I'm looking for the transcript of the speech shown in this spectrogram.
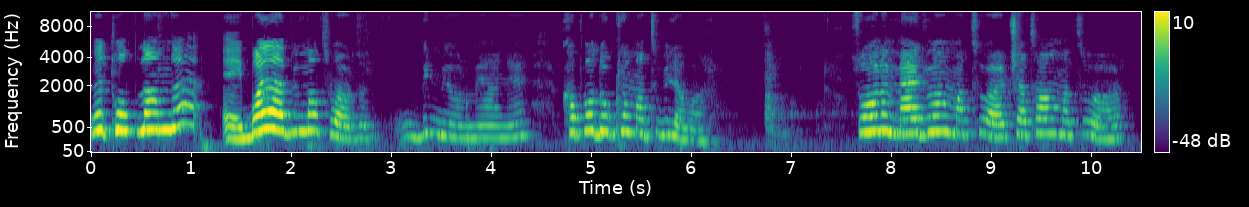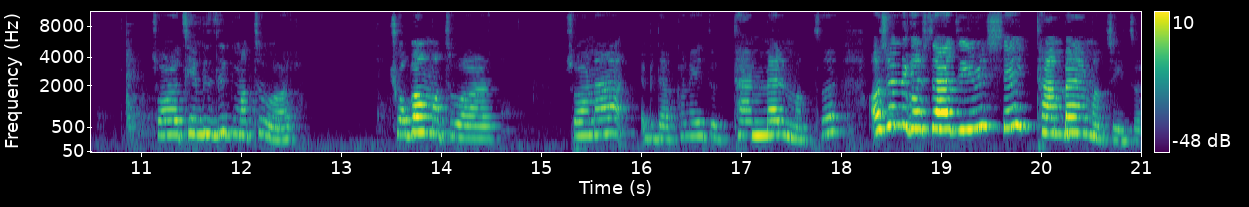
Ve toplamda e, bayağı bir mat vardır. Bilmiyorum yani. Kapadokya matı bile var. Sonra merdiven matı var, çatal matı var. Sonra temizlik matı var. Çoban matı var. Sonra e, bir dakika neydi? Tembel matı. Az önce gösterdiğimiz şey tembel matıydı.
